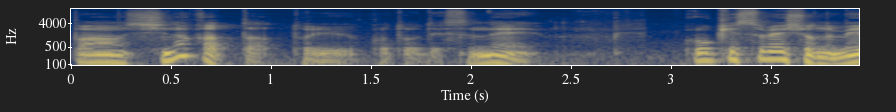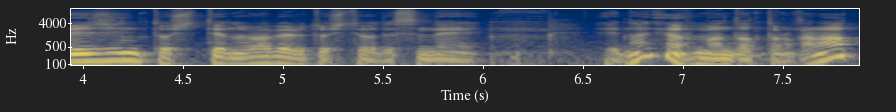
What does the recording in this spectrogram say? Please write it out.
版しなかったということですね。オーケストレーションの名人としてのラベルとしてはですね何が不満だったのかなっ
